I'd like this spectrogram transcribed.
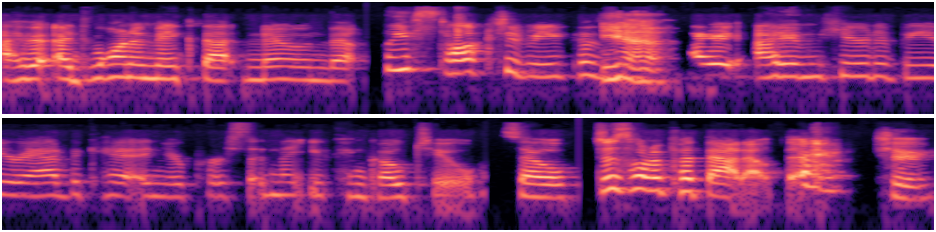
I, I'd want to make that known that please talk to me because yeah. I, I am here to be your advocate and your person that you can go to. So just want to put that out there. Sure.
